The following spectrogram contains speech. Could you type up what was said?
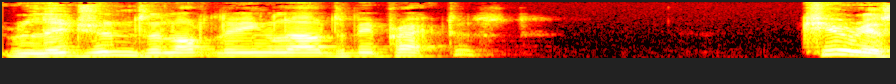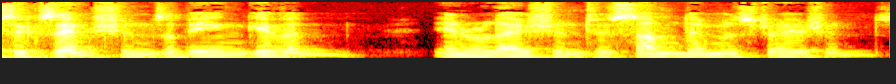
religions are not being allowed to be practiced. Curious exemptions are being given in relation to some demonstrations,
